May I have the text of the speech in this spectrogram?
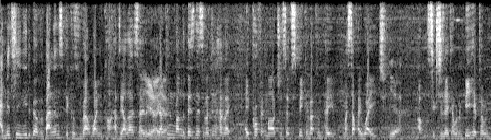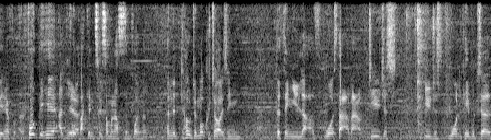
admittedly, you need a bit of a balance because without one, you can't have the other. So Yeah, if I couldn't run the business, if I didn't have a, a profit margin, so to speak, if I couldn't pay myself a wage, Yeah. uh, six years later I wouldn't be here, but I wouldn't be able to afford to be here. I'd fall back into someone else's employment. And the whole democratizing the thing you love, what's that about? Do you just you just want people to,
